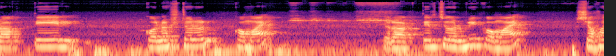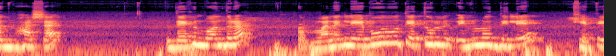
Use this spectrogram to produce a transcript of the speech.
রক্তের কোলেস্টেরল কমায়, রক্তের চর্বি কমায়, সহজ ভাষায়। দেখুন বন্ধুরা মানে লেবু, তেঁতুল এগুলো দিলে খেতে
